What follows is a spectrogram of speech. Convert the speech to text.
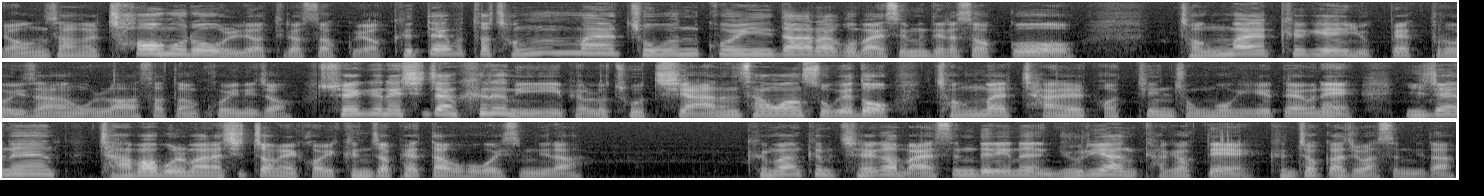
영상을 처음으로 올려드렸었고요. 그때부터 정말 좋은 코인이다라고 말씀을 드렸었고 정말 크게 600% 이상 올라왔었던 코인이죠. 최근에 시장 흐름이 별로 좋지 않은 상황 속에도 정말 잘 버틴 종목이기 때문에 이제는 잡아볼 만한 시점에 거의 근접했다고 보고 있습니다. 그만큼 제가 말씀드리는 유리한 가격대 근처까지 왔습니다.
